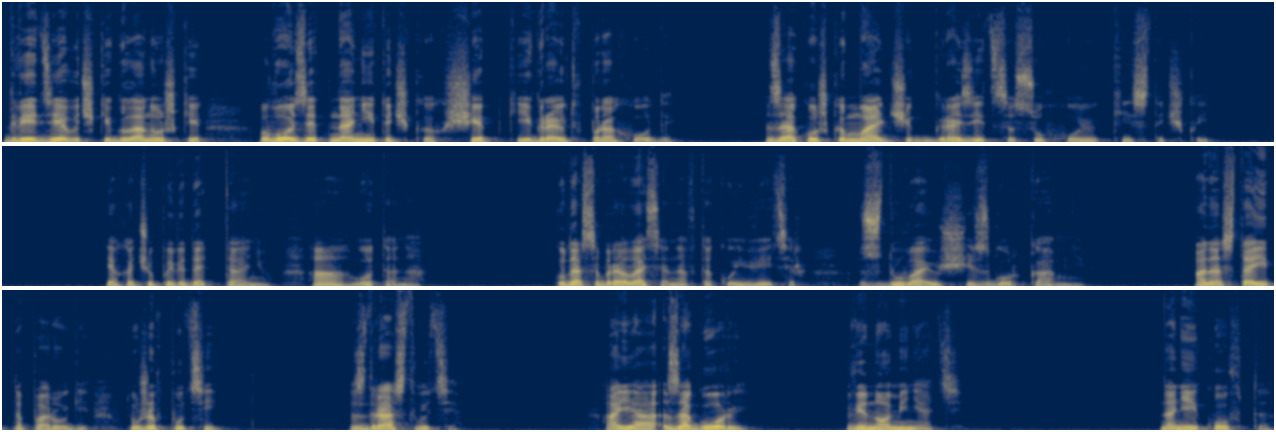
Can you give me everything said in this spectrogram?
Две девочки-голоножки возят на ниточках щепки, играют в пароходы. За окошком мальчик грозится сухою кисточкой. Я хочу повидать Таню. А, вот она. Куда собралась она в такой ветер, сдувающий с гор камни? Она стоит на пороге, уже в пути. Здравствуйте. А я за горы вино менять. На ней кофта,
